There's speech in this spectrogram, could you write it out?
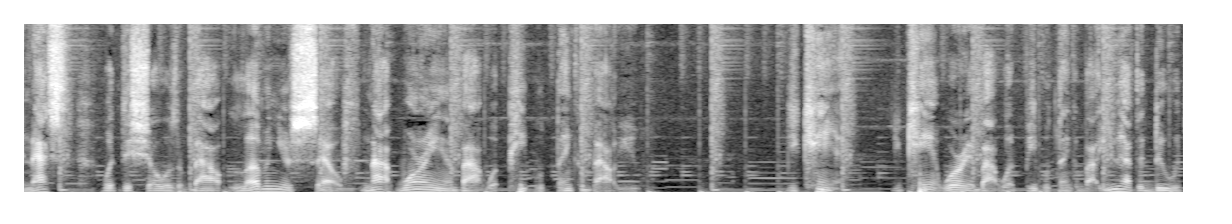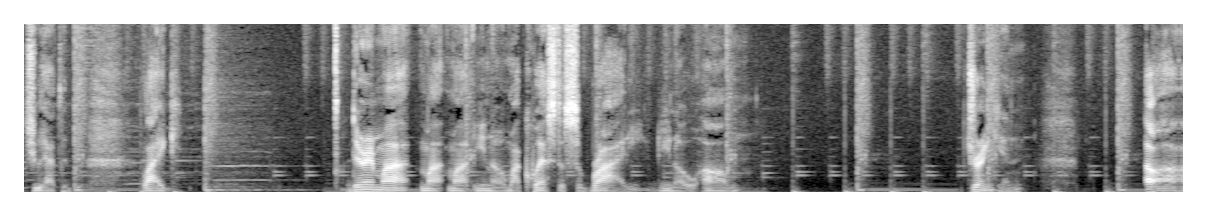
And that's what this show is about loving yourself, not worrying about what people think about you. You can't. You can't worry about what people think about you. Have to do what you have to do. Like during my my my you know my quest of sobriety, you know, um drinking uh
